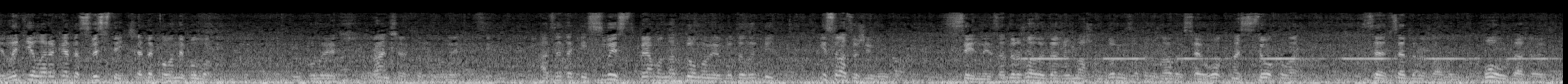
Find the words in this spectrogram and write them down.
Летіла ракета, свистить, ще такого не було. Були раніше були. А це такий свист прямо над домом буде летить. І одразу ж сильний. Задрожали навіть в нашому домі, задрожали все, окна, стекла, все, все дрожало. Пол навіть.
